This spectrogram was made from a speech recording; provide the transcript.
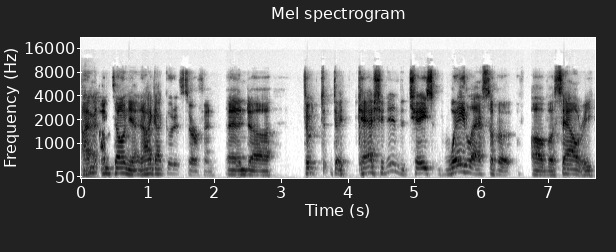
I'm, I'm telling you, and I got good at surfing, and uh, to, to, to, cash it in to chase way less of a of a salary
